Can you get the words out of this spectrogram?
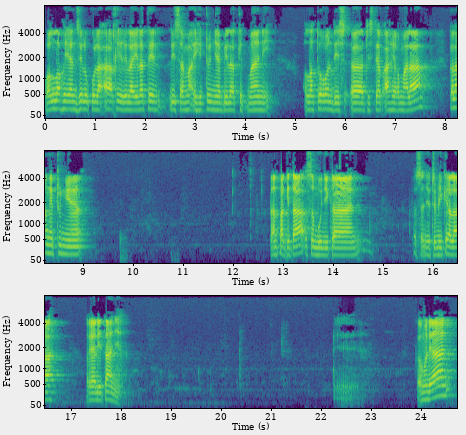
Wallahu yanzilu kula akhir lailatin li dunya bila kitmani. Allah turun di, uh, di setiap akhir malam ke langit dunia tanpa kita sembunyikan. Rasanya demikianlah realitanya. Kemudian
